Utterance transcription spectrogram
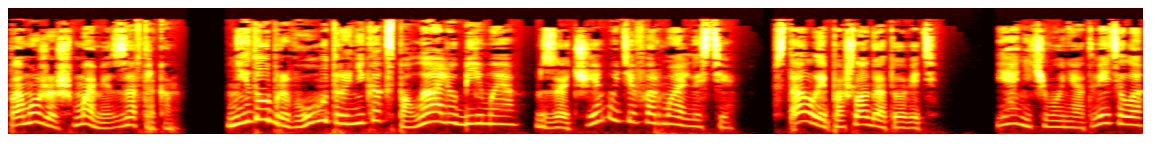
«Поможешь маме с завтраком?» «Ни доброго утра, ни спала, любимая. Зачем эти формальности?» Встала и пошла готовить. Я ничего не ответила,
